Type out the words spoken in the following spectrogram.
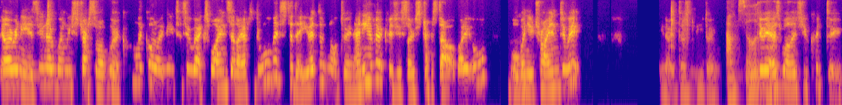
the irony is, you know, when we stress about work, oh my God, I need to do X, Y, and Z. I have to do all this today. You end up not doing any of it because you're so stressed out about it all. Or when you try and do it, you know, it doesn't, you don't absolutely do it as well as you could do.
